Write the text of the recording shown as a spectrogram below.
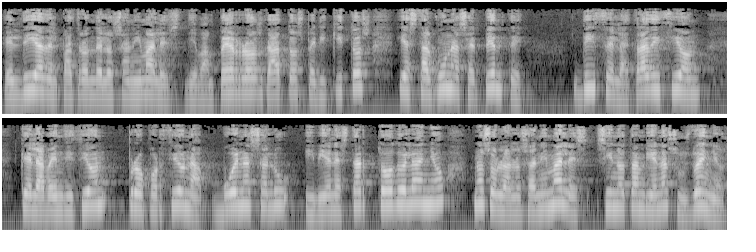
el día del patrón de los animales. Llevan perros, gatos, periquitos y hasta alguna serpiente. Dice la tradición que la bendición proporciona buena salud y bienestar todo el año, no solo a los animales, sino también a sus dueños.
